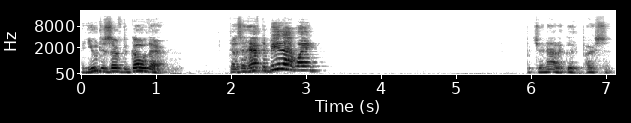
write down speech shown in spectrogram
and you deserve to go there. Doesn't have to be that way. But you're not a good person.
